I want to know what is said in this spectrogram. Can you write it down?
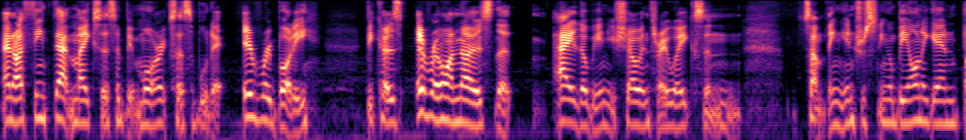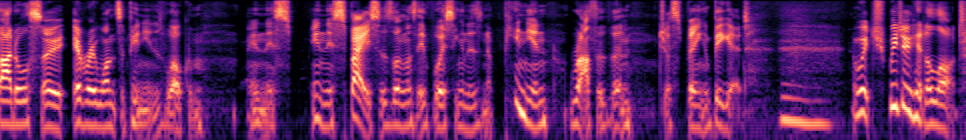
and I think that makes us a bit more accessible to everybody because everyone knows that a there'll be a new show in three weeks and something interesting will be on again, but also everyone's opinion is welcome in this in this space as long as they're voicing it as an opinion rather than just being a bigot, mm. which we do hit a lot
